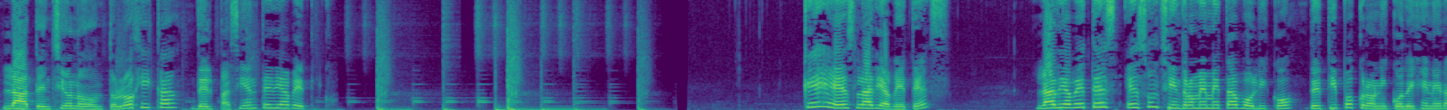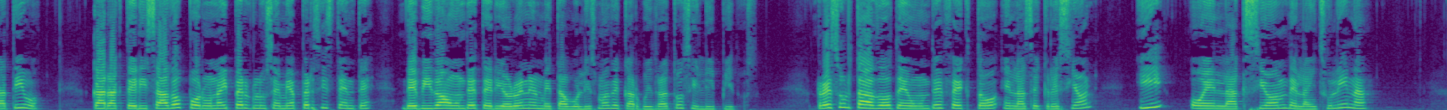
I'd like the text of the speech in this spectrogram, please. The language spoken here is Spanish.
La atención odontológica del paciente diabético. ¿Qué es la diabetes? La diabetes es un síndrome metabólico de tipo crónico degenerativo caracterizado por una hiperglucemia persistente debido a un deterioro en el metabolismo de carbohidratos y lípidos, resultado de un defecto en la secreción y o en la acción de la insulina.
